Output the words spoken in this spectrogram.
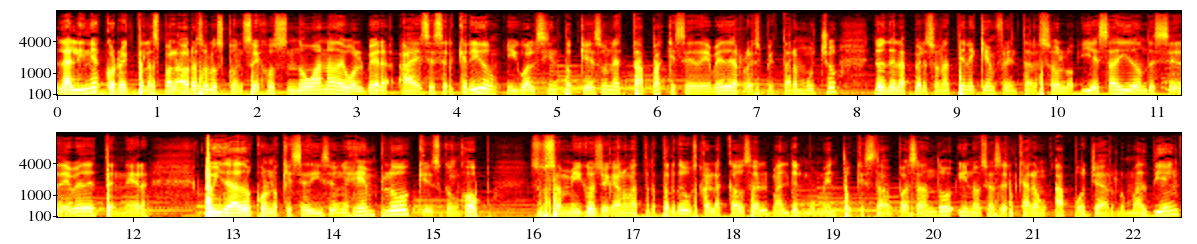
la línea correcta, las palabras o los consejos no van a devolver a ese ser querido. Igual siento que es una etapa que se debe de respetar mucho, donde la persona tiene que enfrentar solo y es ahí donde se debe de tener cuidado con lo que se dice. Un ejemplo que es con Hop sus amigos llegaron a tratar de buscar la causa del mal del momento que estaba pasando y no se acercaron a apoyarlo, más bien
